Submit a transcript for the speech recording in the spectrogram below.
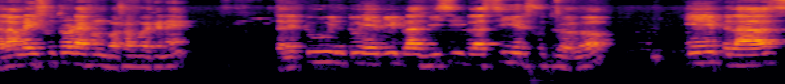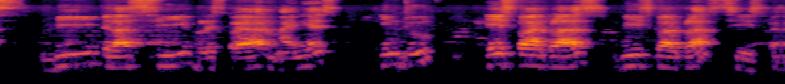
তাহলে আমরা এই সূত্রটা এখন বসাবো এখানে। তাহলে two into A B plus BC plus C এর সূত্র হলো A plus B plus C whole square minus into A square plus B square plus C square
